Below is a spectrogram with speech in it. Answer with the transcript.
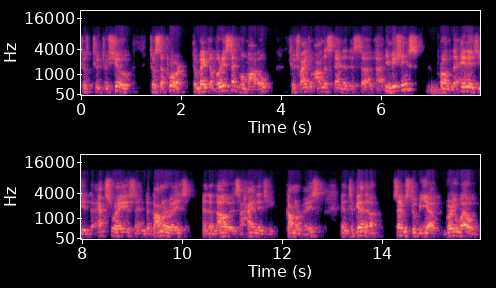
to, to, to show, to support, to make a very simple model to try to understand this uh, uh, emissions from the energy, the X-rays and the gamma rays, and now it's a high energy gamma rays. And together seems to be a very well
